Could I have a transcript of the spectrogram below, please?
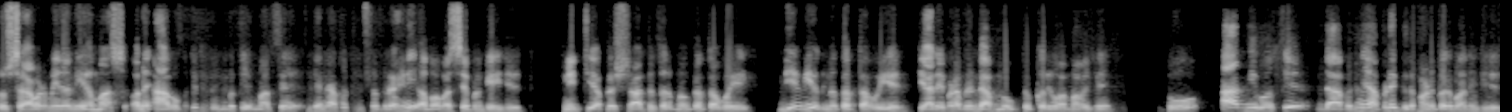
તો શ્રાવણ મહિનાની અમાસ અને આ વખતે ગણપતિ અમાસ છે જેને આપણે કૃષ્ણગ્રહિણી અમાવાસ્યા પણ કહીએ છીએ. નિત્ય આપણે શ્રાદ્ધ તર્પણ કરતા હોઈએ દેવ યજ્ઞ કરતા હોઈએ, ત્યારે પણ આપણે ડાભનો ઉપયોગ કરવામાં આવે છે. તો આ દિવસે ડાભને આપણે ગ્રહણ કરવાની છે.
